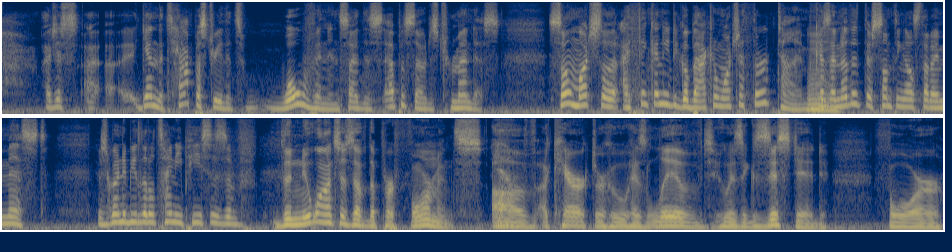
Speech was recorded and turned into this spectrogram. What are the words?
I just I, again the tapestry that's woven inside this episode is tremendous. So much so that I think I need to go back and watch a third time hmm. because I know that there's something else that I missed. There's going to be little tiny pieces of the nuances of the performance Yeah. of a character who has lived, who has existed for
